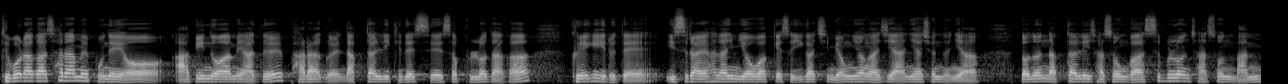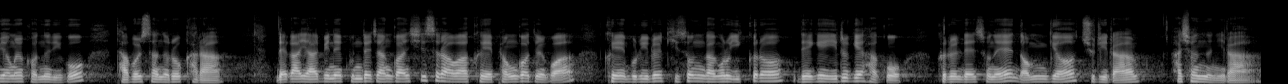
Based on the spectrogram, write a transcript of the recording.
드보라가 사람을 보내어 아비노함의 아들 바락을 납달리 게데스에서 불러다가 그에게 이르되 이스라엘 하나님 여호와께서 이같이 명령하지 아니하셨느냐 너는 납달리 자손과 스불론 자손 만 명을 거느리고 다볼산으로 가라 내가 야빈의 군대 장관 시스라와 그의 병거들과 그의 무리를 기손강으로 이끌어 내게 이르게 하고 그를 내 손에 넘겨 주리라 하셨느니라.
